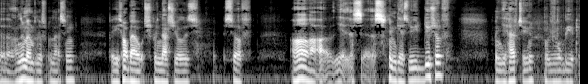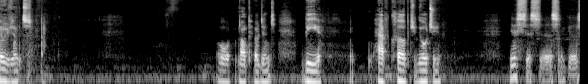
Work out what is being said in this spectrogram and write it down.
Uh, I don't remember the last thing. But he talked about supernaturals stuff. Ah, yes, yes. Let me guess, do you do stuff? When you have to, or you won't be a president. Or not president, be have a club to go to. Yes, yes, yes, I guess.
